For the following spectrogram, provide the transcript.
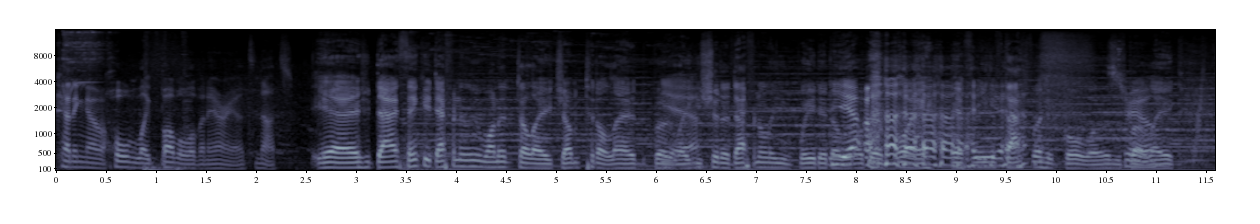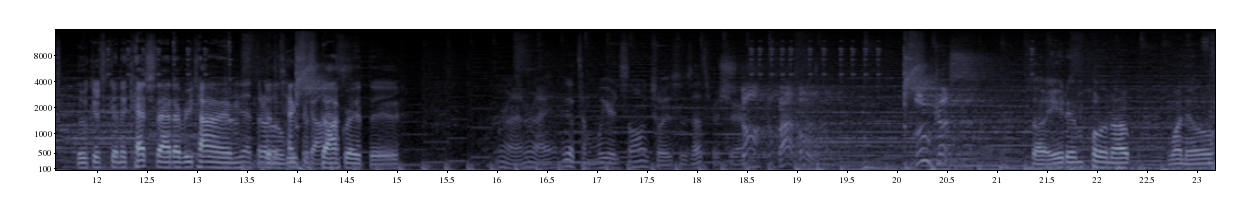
cutting a whole like bubble of an area. It's nuts. Yeah, I think he definitely wanted to like jump to the lead, but like Yeah. he should have definitely waited a Yeah. little bit more if, if Yeah. that's what his goal was. It's But like Lucas gonna catch that every time. He's gonna throw Gonna those lose the stock right there. All right, all right. We got some weird song choices, that's for sure. Stop battle. Lucas. So AyDiN pulling up 1-0.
